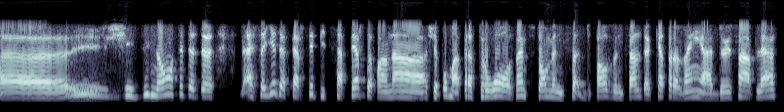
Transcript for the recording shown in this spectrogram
euh, j'ai dit non, c'est de, de essayer de percer puis ça perce pendant, je sais pas, mais après trois ans, tu tombes une, tu passes d'une salle de 80 à 200 places.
